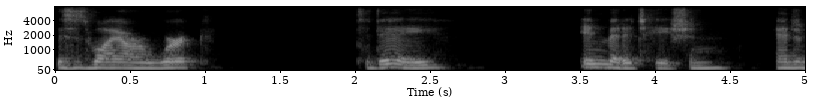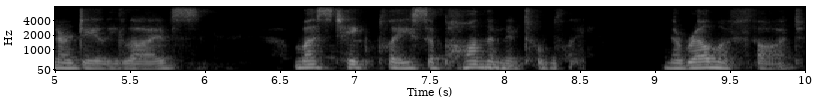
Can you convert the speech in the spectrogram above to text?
This is why our work today in meditation and in our daily lives must take place upon the mental plane, in the realm of thought,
